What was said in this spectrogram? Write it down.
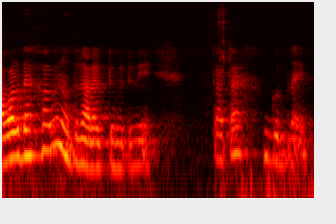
আবার দেখা হবে নতুন আরেকটা ভিডিও নিয়ে। Tata good night.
